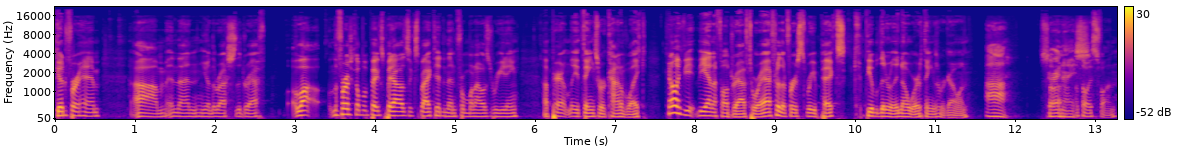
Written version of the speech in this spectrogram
good for him. Um, and then you know the rest of the draft, a lot. The first couple picks played out as expected, and then from what I was reading, apparently things were kind of like kind of like the, the NFL draft, where after the first three picks, people didn't really know where things were going. Ah, So very It's nice. always fun.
